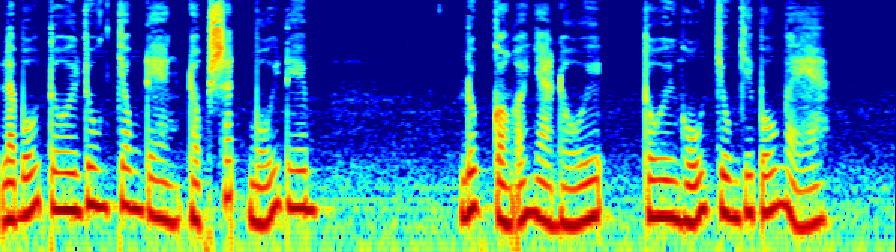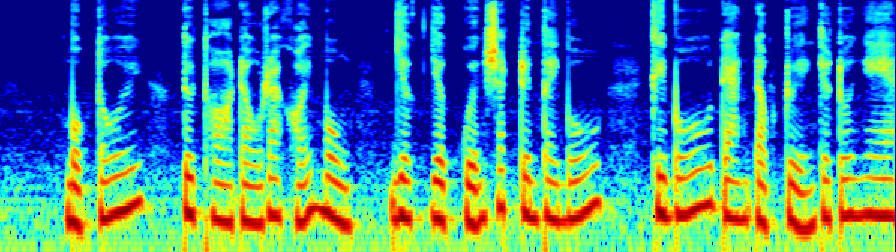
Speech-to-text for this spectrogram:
là bố tôi luôn trong đèn đọc sách mỗi đêm. Lúc còn ở nhà nội, tôi ngủ chung với bố mẹ. Một tối, tôi thò đầu ra khỏi mùng, giật giật quyển sách trên tay bố, khi bố đang đọc truyện cho tôi nghe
